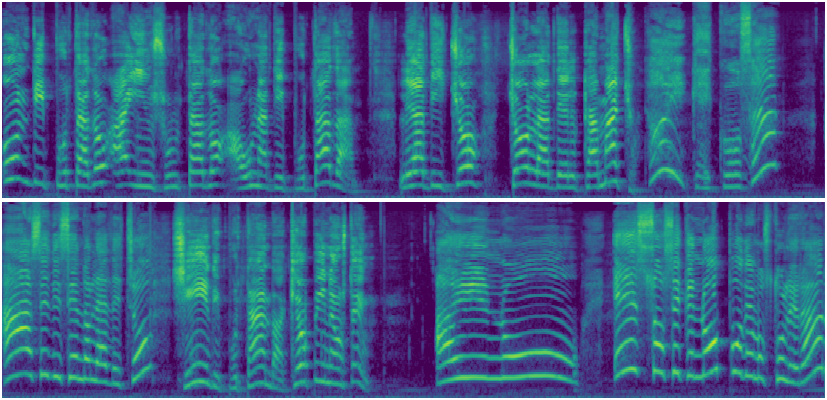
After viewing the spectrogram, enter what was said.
Un diputado ha insultado a una diputada. Le ha dicho chola del Camacho. Ay, ¿qué cosa? Ah, sí, diciendo le ha dicho. Sí, diputada, ¿qué opina usted? ¡Ay, no! Eso sí que no podemos tolerar.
